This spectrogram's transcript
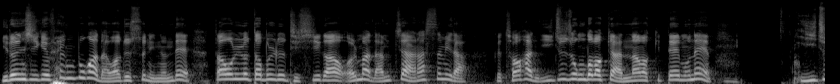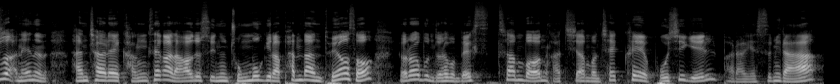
이런 식의 횡보가 나와줄 수는 있는데 WWDC가 얼마 남지 않았습니다. 그쵸? 한 2주 정도밖에 안 남았기 때문에 2주 안에는 한 차례 강세가 나와줄 수 있는 종목이라 판단되어서 여러분들 한번 맥스트 한번 같이 한번 체크해 보시길 바라겠습니다.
